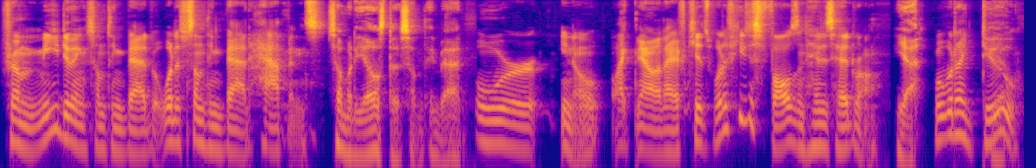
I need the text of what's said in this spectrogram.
from me doing something bad. But what if something bad happens? Somebody else does something bad. Or, you know, like now that I have kids, what if he just falls and hit his head wrong? Yeah. What would I do?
